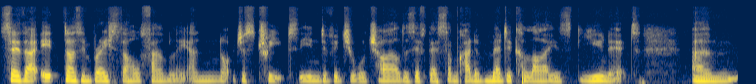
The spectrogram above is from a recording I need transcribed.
so that it does embrace the whole family and not just treat the individual child as if there's some kind of medicalized unit um,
